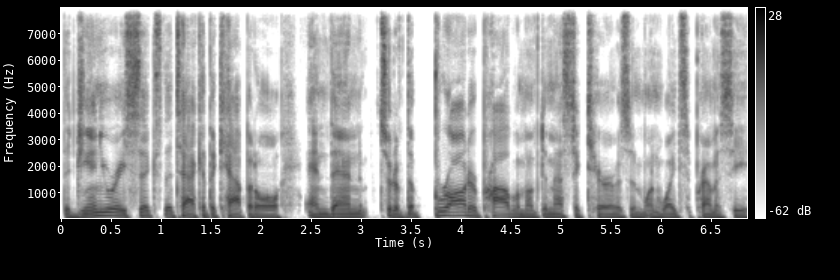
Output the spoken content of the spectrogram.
the January 6th attack at the Capitol, and then sort of the broader problem of domestic terrorism and white supremacy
